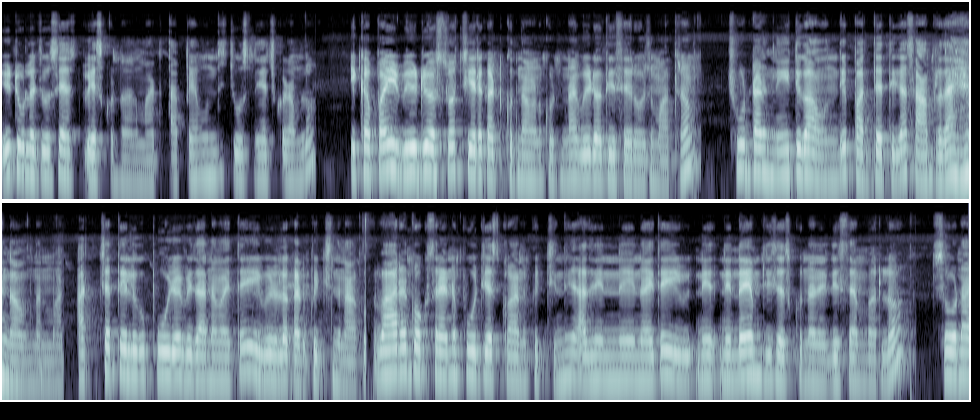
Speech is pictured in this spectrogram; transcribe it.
యూట్యూబ్లో చూసి వేస్- వేసుకుంటాను అనమాట తప్పేముంది? చూసి నేర్చుకోవడంలో. ఇకపై వీడియోస్లో చీర కట్టుకుందాం అనుకుంటున్నా. వీడియో తీసే రోజు మాత్రం చూడ్డానికి నీట్గా ఉంది పద్ధతిగా సాంప్రదాయంగా ఉందన్నమాట. అచ్చ తెలుగు పూజ విధానం అయితే ఈ వీడియోలో కనిపించింది నాకు. వారానికి ఒకసారి పూజ చేసుకోవాలనిపించింది. అది నేనైతే ఈ నిర్ణయం తీసేసుకున్నాను డిసెంబర్లో. సో నా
